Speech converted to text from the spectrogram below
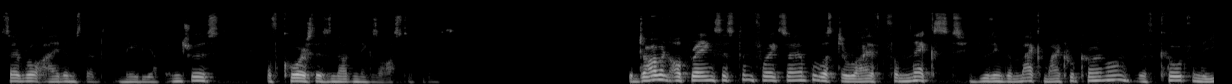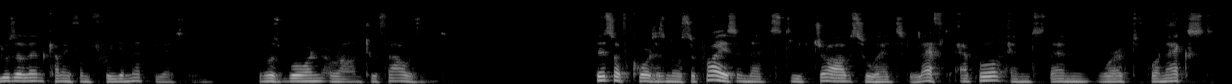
several items that may be of interest. Of course, this is not an exhaustive list. The Darwin operating system, for example, was derived from NeXT using the Mach microkernel with code from the userland coming from Free and NetBSD. It was born around 2000. This, of course, is no surprise in that Steve Jobs, who had left Apple and then worked for NeXT,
